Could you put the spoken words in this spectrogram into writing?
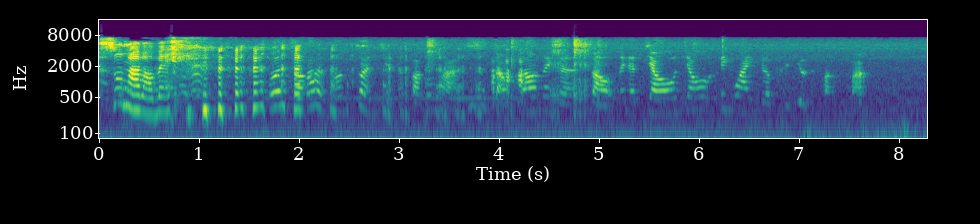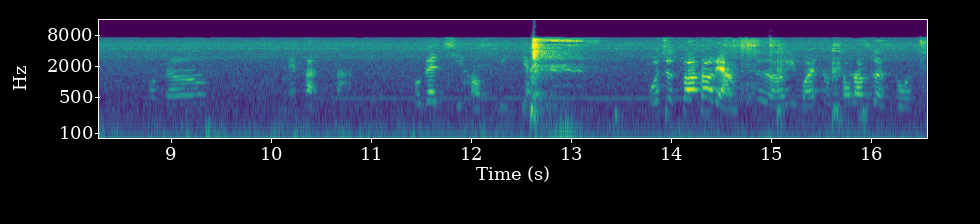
数码宝贝。我找到很多赚钱的方法，就是找不到那个找那个交交另外一个朋友的方法。我都没办法，我跟齐豪不一样。我只抓到两次而已，我还想抓到更多次。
